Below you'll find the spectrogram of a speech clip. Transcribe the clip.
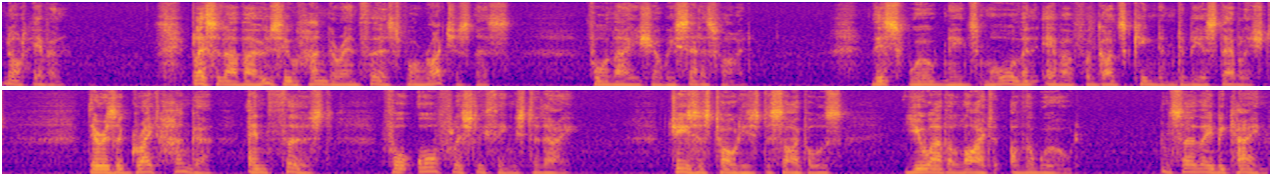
Not heaven. Blessed are those who hunger and thirst for righteousness, for they shall be satisfied. This world needs more than ever for God's kingdom to be established. There is a great hunger and thirst for all fleshly things today. Jesus told his disciples, You are the light of the world. And so they became,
